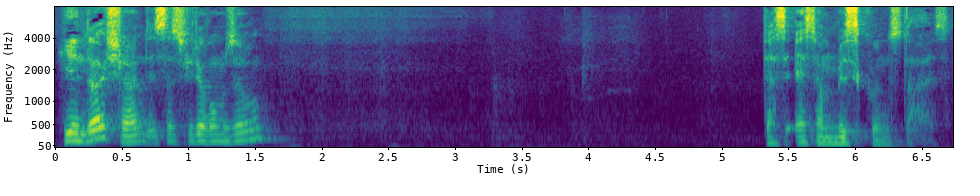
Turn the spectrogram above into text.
Hier in Deutschland ist das wiederum so, dass erstmal Missgunst da ist.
